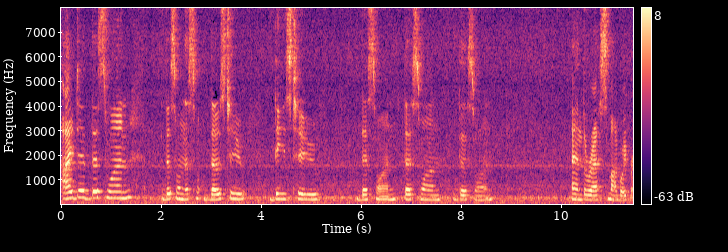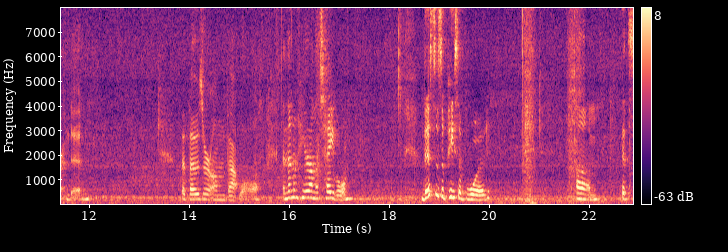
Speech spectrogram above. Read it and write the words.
I did this one, this one, this one, those two, these two, this one, this one, this one, and the rest my boyfriend did. But those are on that wall. And then here on the table, this is a piece of wood. Um, it's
